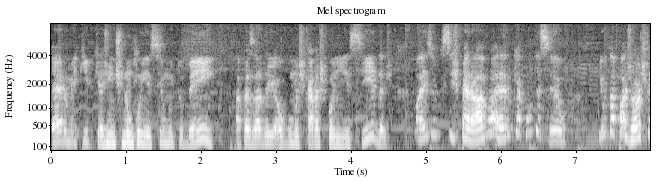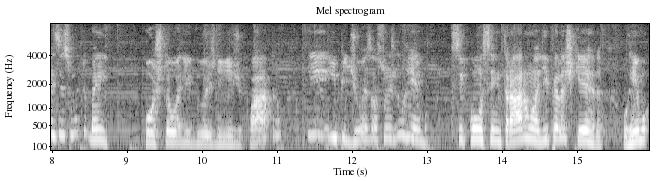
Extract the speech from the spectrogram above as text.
era uma equipe que a gente não conhecia muito bem, apesar de algumas caras conhecidas, mas o que se esperava era o que aconteceu. E o Tapajós fez isso muito bem. postou ali duas linhas de quatro e impediu as ações do Remo. Se concentraram ali pela esquerda. O Remo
